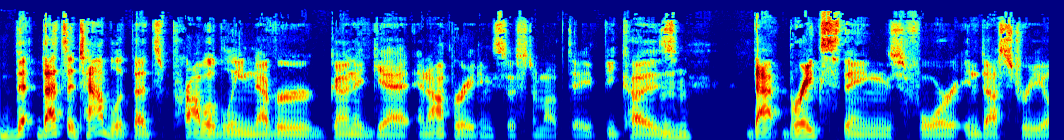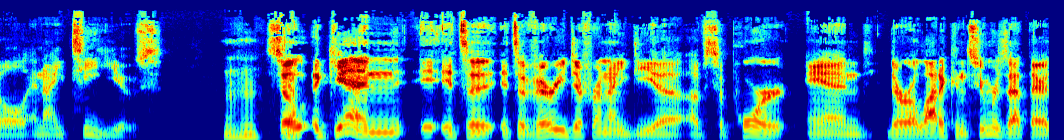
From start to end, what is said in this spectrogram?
th- that's a tablet that's probably never going to get an operating system update because Mhm. that breaks things for industrial and IT use. Mhm. So again, i- it's a it's a very different idea of support and there are a lot of consumers out there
